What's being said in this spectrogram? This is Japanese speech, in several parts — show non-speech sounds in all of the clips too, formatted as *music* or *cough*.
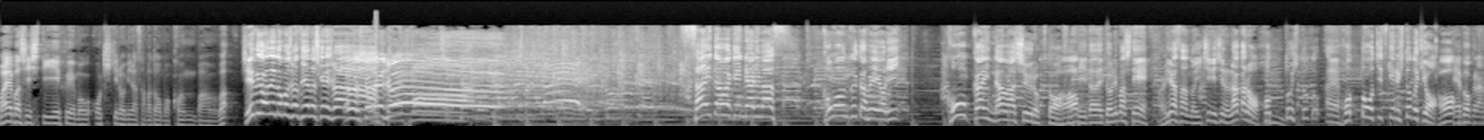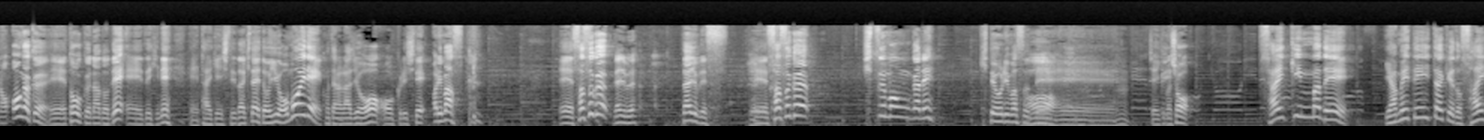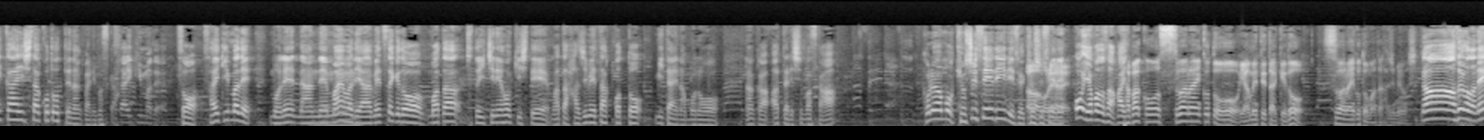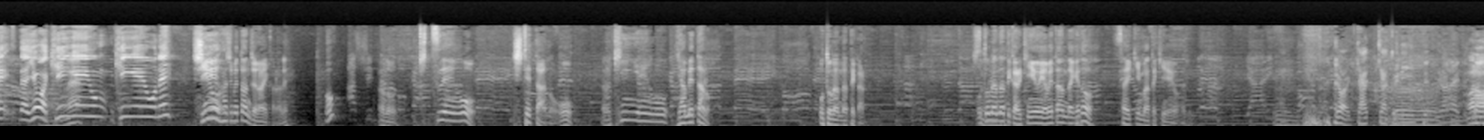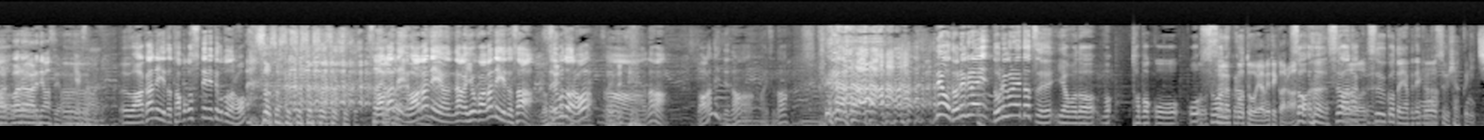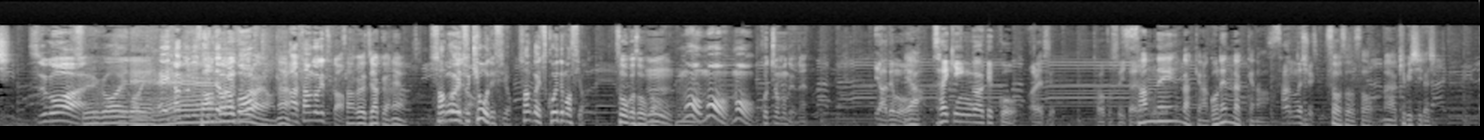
前橋シティ FM をお聞きの皆様どうもこんばんは。ジェイズガーデンと申します。よろしくお願いします。よろしくお願いします。埼玉県にあります。コモンズカフェより公開生収録とさせていただいておりまして、皆さんの一日の中のほっとひとと、えーほっと落ち着けるひとときを、えー僕らの音楽、えートークなどで、えーぜひね、えー体験していただきたいという思いでこちらのラジオをお送りしております、*laughs* えー早速大丈夫？大丈夫です、えー早速質問がね来ておりますんで、おー。えーじゃあ行きましょう。最近までやめていたけど再開したことって何かありますか？最近まで。そう最近まで。もうね何年前までやめてたけどまたちょっと一年発起してまた始めたことみたいなものをなんかあったりしますか？これはもう挙手制でいいですよ挙手制で。お山田さんはい。タバコを吸わないことをやめてたけど吸わないことをまた始めました。ああそういうことね。だ要は禁煙を、禁煙をね。禁煙を始めたんじゃないからね。お？あの喫煙をしてたのをあの禁煙をやめたの。大人になってから。大人になってから禁煙をやめたんだけど最近また禁煙を始めたでは逆逆にって言わないで。笑われてますよお客さん。わかんねえけどタバコ吸ってねってことだろ？そうそうそうそうそうそうそうわかんねえわかんねえよなんかよくわかんねえけどさそういうことだろああなあわかんねえんだよなあいつなでもどれぐらいどれぐらい経つ山田もタバコを吸わなくなことをやめてからそう吸わなく吸うことやめてからもうすぐ百日すごいすごいねえ百日って3ヶ月ぐらいやねあ3ヶ月か3ヶ月弱やね3ヶ月今日ですよ。3ヶ月超えてますよ。そうかそうか。うん。もうもうもうこっちのもんだよね。いやでもいや。最近が結構あれですよ。タバコ吸いたいな。3年だっけな？5年だっけな？3の周期。そうそうそう。なんか厳しいらしい。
